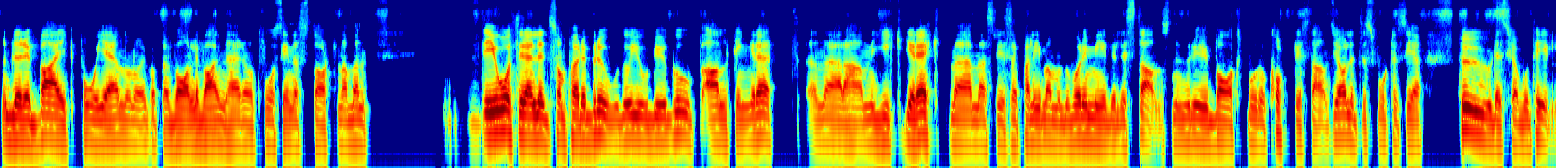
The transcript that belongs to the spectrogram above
Nu blir det bike på igen och nu har gått med vanlig vagn här i de två senaste starterna, men det är återigen lite som på Örebro. Då gjorde ju Goop allting rätt när han gick direkt med, med Svesak Palema, men då var det medeldistans. Nu är det ju bakspår och kort distans. Jag har lite svårt att se hur det ska gå till.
